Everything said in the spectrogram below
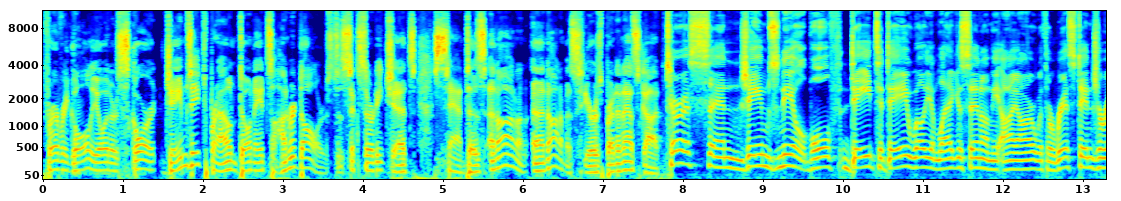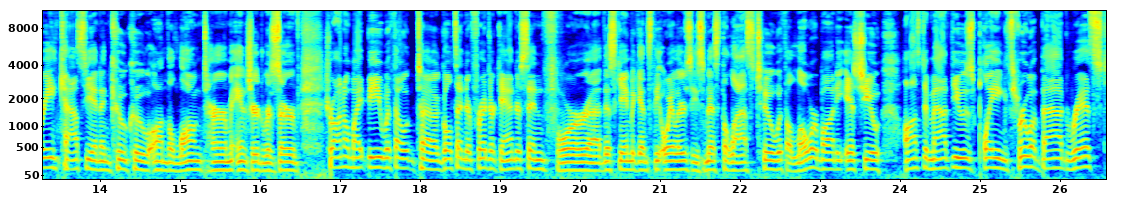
For every goal the Oilers score, James H. Brown donates $100 to 630 Ched's Santa's Anonymous. Here's Brendan Escott. Turris and James Neal both day to day. William Lagesson on the IR with a wrist injury. Kassian and Cuckoo on the long term injured reserve. Toronto might be without uh, goaltender Frederik Andersen for uh, this game against the Oilers. He's missed the last two with a lower body issue. Auston Matthews playing through a bad wrist.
